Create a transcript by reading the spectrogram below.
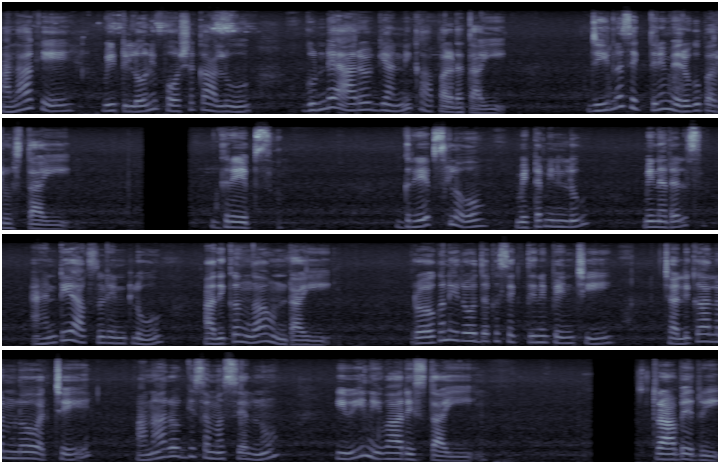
అలాగే వీటిలోని పోషకాలు గుండె ఆరోగ్యాన్ని కాపాడతాయి. జీర్ణశక్తిని మెరుగుపరుస్తాయి. గ్రేప్స్. గ్రేప్స్లో విటమిన్లు మినరల్స్ యాంటీ ఆక్సిడెంట్లు అధికంగా ఉంటాయి. రోగనిరోధక శక్తిని పెంచి చలికాలంలో వచ్చే అనారోగ్య సమస్యలను ఇవి నివారిస్తాయి. స్ట్రాబెర్రీ.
